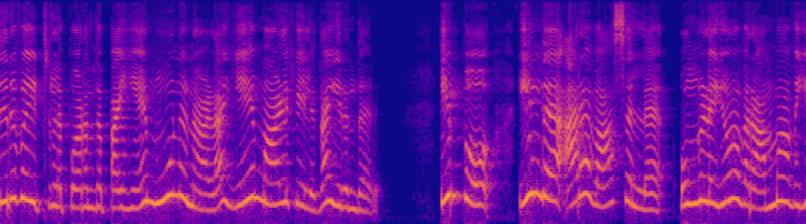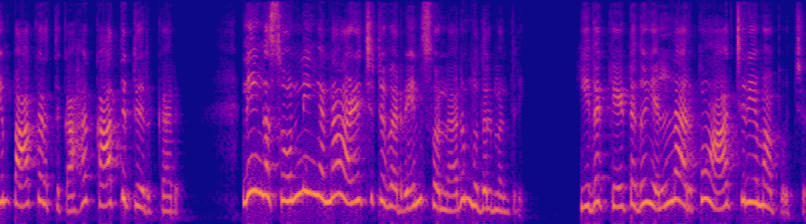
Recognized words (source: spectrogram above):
திருவயிற்றுல பிறந்த பையன் மூணு நாளா ஏன் மாளிகையில தான் இருந்தாரு? இப்போ இந்த அற வாசல்ல உங்களையும் அவர் அம்மாவையும் பாக்குறதுக்காக காத்துட்டு இருக்காரு. நீங்க சொன்னீங்கன்னா அழைச்சிட்டு வர்றேன்னு சொன்னாரு முதல் மந்திரி. இத கேட்டதும் எல்லாருக்கும் ஆச்சரியமா போச்சு.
